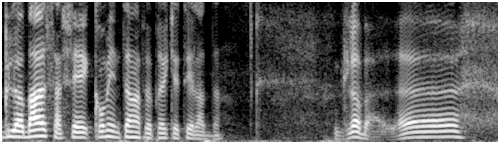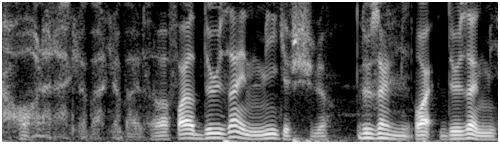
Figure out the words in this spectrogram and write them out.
global, ça fait combien de temps à peu près que tu es là-dedans? Global, euh... oh là là, global, global. Ça va faire deux ans et demi que je suis là. Deux ans et demi. Ouais, deux ans et demi.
